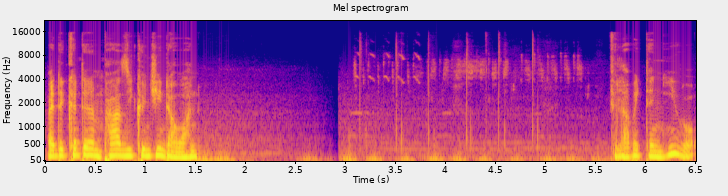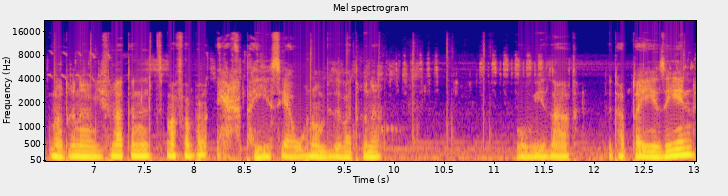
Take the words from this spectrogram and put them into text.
Weil das könnte ein paar Sekündchen dauern. viel habe ich denn hier überhaupt noch drin? Wie viel hat dann letztes Mal verballert? Ja, da hier ist ja auch noch ein bisschen was drin. So, wie gesagt, das habt ihr gesehen.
